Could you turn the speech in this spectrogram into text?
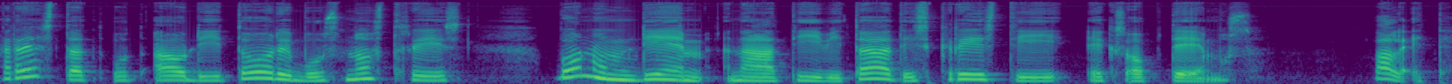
Restat ut auditoribus nostris bonum diem nativitatis Christi ex optemus. Valete.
